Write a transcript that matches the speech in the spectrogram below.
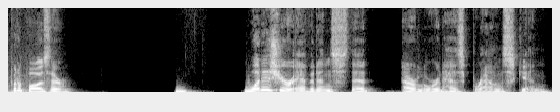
Put a pause there. What is your evidence that our Lord has brown skin?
